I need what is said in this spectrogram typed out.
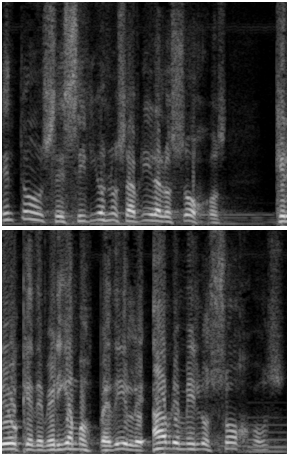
Entonces, si Dios nos abriera los ojos, creo que deberíamos pedirle, ábreme los ojos,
